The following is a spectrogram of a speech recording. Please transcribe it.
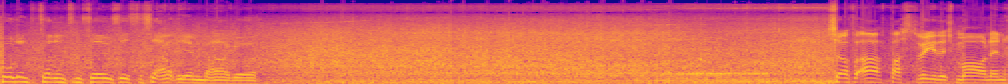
Pulled into Toddington Services to set out the embargo. Set off at half past three this morning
